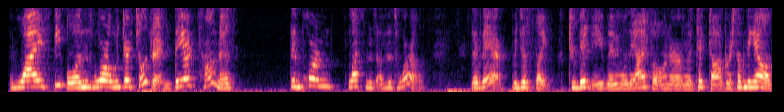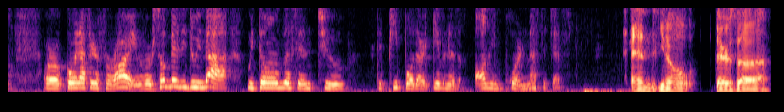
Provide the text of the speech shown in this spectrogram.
wise people in this world, which are children. They are telling us the important lessons of this world. They're there. We're just like too busy, maybe with the iPhone or with TikTok or something else, or going after your Ferrari. We're so busy doing that, we don't listen to the people that are giving us all the important messages. And, you know, there's a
